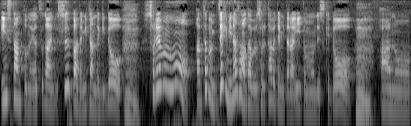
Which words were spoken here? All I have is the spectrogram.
インスタントのやつがスーパーで見たんだけど、うんそれも、あ多分ぜひ皆さんは多分それ食べてみたらいいと思うんですけど、うん。あの、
